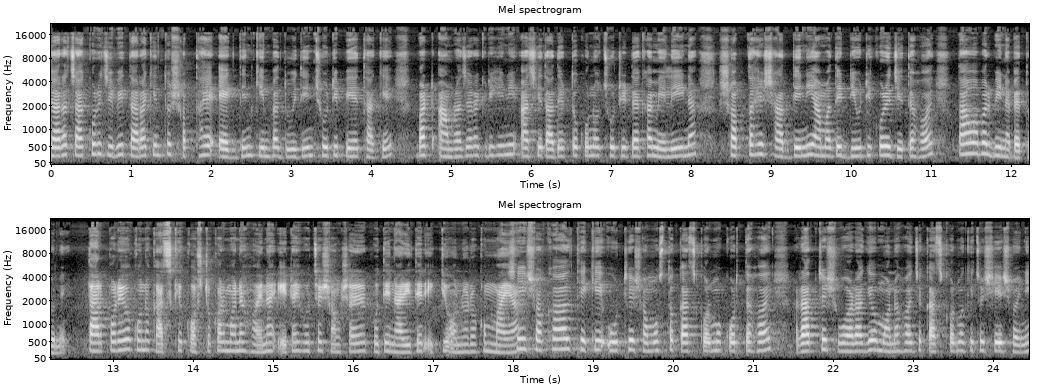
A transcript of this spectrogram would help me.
যারা চাকরিজীবী, তারা কিন্তু সপ্তাহে একদিন কিংবা দুই দিন ছুটি পেয়ে থাকে। বাট আমরা যারা গৃহিণী আছি, তাদের তো কোনো ছুটির দেখা মেলেই না। সপ্তাহে সাত দিনই আমাদের ডিউটি করে যেতে হয়, তাও আবার বিনা বেতনে। তারপরেও কোনো কাজকে কষ্টকর মনে হয় না, এটাই হচ্ছে সংসারের প্রতি নারীদের একটি অন্যরকম মায়া। সেই সকাল থেকে উঠে সমস্ত কাজকর্ম করতে হয়, রাত্রে শোয়ার আগেও মনে হয় যে কাজকর্ম কিছু শেষ হয়নি,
